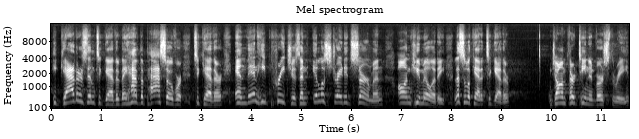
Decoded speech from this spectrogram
he gathers them together. They have the Passover together, and then he preaches an illustrated sermon on humility. Let's look at it together. John 13 and verse 3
